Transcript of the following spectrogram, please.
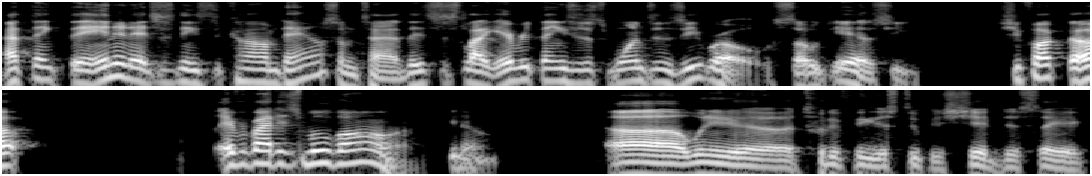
I think the internet just needs to calm down sometimes. It's just like everything's just ones and zeros. So yeah, she she fucked up. Everybody just move on, you know. Uh we need a Twitter feed of stupid shit to say it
